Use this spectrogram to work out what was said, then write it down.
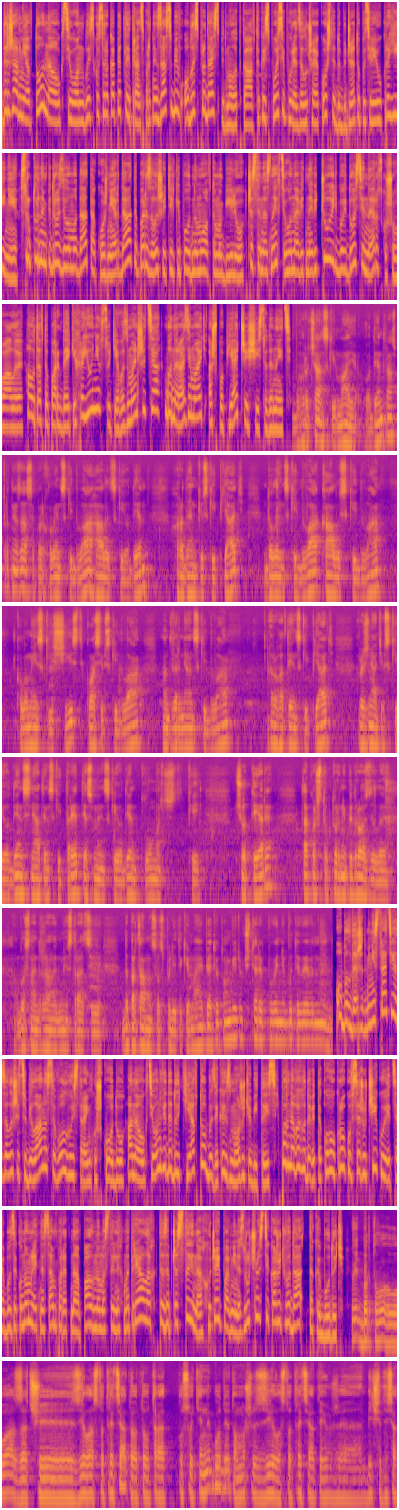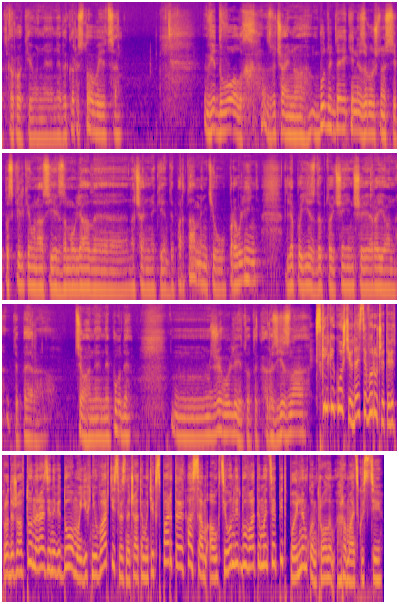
Державні авто на аукціон близько 45 транспортних засобів область продасть під молотка. В такий спосіб уряд залучає кошти до бюджету по цілій Україні. Структурним підрозділом ОДА та кожній РДА тепер залишить тільки по одному автомобілю. Частина з них цього навіть не відчують, бо й досі не розкошували. А от автопарк деяких районів суттєво зменшиться, бо наразі мають аж по 5 чи 6 одиниць. Богородчанський має один транспортний засіб, Верховинський два, Галицький один, Городенківський п'ять, Долинський два, Калузький два, Коломийський шість, Косівський два, Надвірнянський два, Рогатинський п'ять, Рожнятівський один, Снятинський три, Тисменський один, Тлумачський чотири. Також структурні підрозділи обласної державної адміністрації, департамент соцполітики має 5 автомобілів, 4 повинні бути виведені. Облдержадміністрація залишить собі ланоси, Волгу і стареньку шкоду. А на аукціон віддадуть ті авто, без яких зможуть обійтись. Певна вигода від такого кроку все ж очікується, бо зекономлять насамперед на паливно-мастильних матеріалах та запчастинах. Хоча й певні незручності кажуть, вода таки будуть. Від бортового УАЗа чи ЗІЛа 130 то втрат по суті не буде, тому що ЗІЛ 130 вже більше десятка років не, не використовується. Від Волг, звичайно, будуть деякі незручності, оскільки у нас їх замовляли начальники департаментів, управлінь для поїздок в той чи інший район. Тепер цього не, не буде. Жигулі то така роз'їзна. Скільки коштів вдасться виручити від продажу авто, наразі невідомо. Їхню вартість визначатимуть експерти, а сам аукціон відбуватиметься під пильним контролем громадськості.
